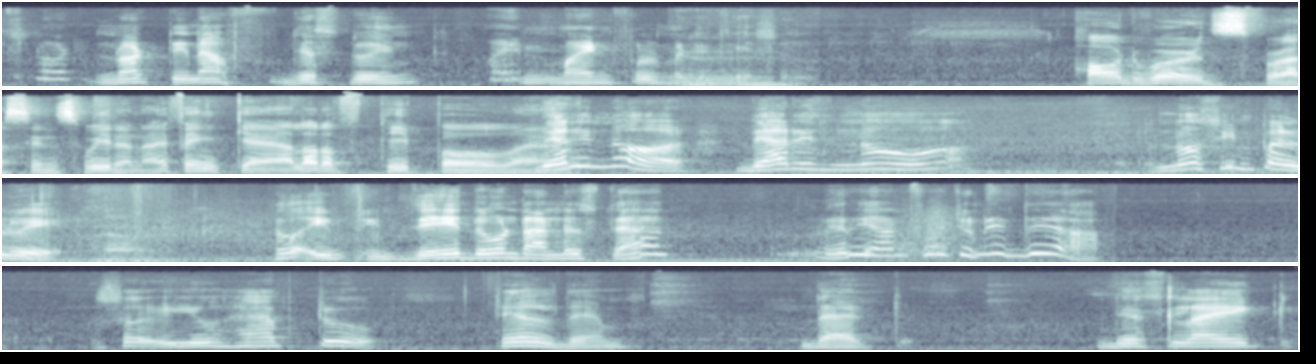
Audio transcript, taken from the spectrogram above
it's not, not enough just doing mind, mindful meditation. Mm hard words for us in Sweden. I think uh, a lot of people. Uh, there is no, there is no, no simple way. No. So if, if they don't understand, very unfortunate they are. So you have to tell them that just like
